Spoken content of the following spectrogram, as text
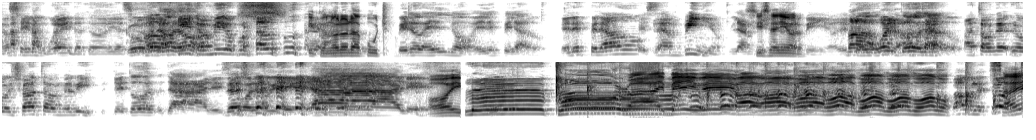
no se dieron cuenta todavía. Se ¿Cómo? va No, bajito, no. amigo, por la duda. Y con olor a pucho. Pero él no, él es pelado. Él es pelado, Exacto. lampiño. Lampiño, Sí, señor. lampiño, De Va, todo, bueno, de todo hasta, lado. hasta donde, no, yo hasta donde vi. De todo. Dale, decímoslo bien. Dale. Hoy. Alright, baby. Vamos, vamos, vamos, vamos, vamos. Vamos. ¿Sabe,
